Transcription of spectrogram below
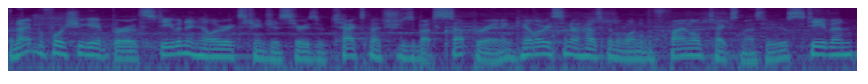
The night before she gave birth, Steven and Hillary exchanged a series of text messages about separating. Hillary sent her husband one of the final text messages Steven,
